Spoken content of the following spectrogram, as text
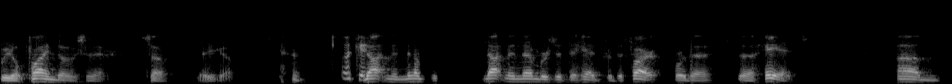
we don't find those there. So there you go. Okay. not in the numbers, not in the numbers at the head for the fire for the the heads. Um,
